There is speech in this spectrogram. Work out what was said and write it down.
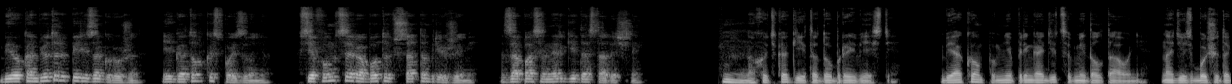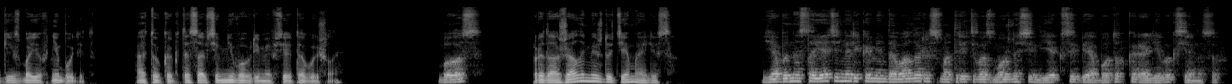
Биокомпьютер перезагружен и готов к использованию. Все функции работают в штатном режиме. Запас энергии достаточный. Хм, ну, хоть какие-то добрые вести. Биокомп мне пригодится в Миддлтауне. Надеюсь, больше таких сбоев не будет. А то как-то совсем не вовремя все это вышло. «Босс», — продолжала между тем Элис. «Я бы настоятельно рекомендовала рассмотреть возможность инъекции биоботов королевы ксеносов.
